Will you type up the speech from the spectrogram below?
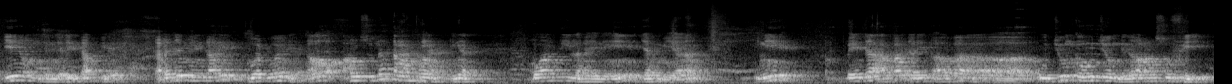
Dia yang menjadi kafir. Karena dia mengingkari dua-duanya. Kalau ahlu sunnah tengah-tengah ingat muatilah ini jahmiyah ini beda apa dari apa ujung ke ujung dengan orang sufi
